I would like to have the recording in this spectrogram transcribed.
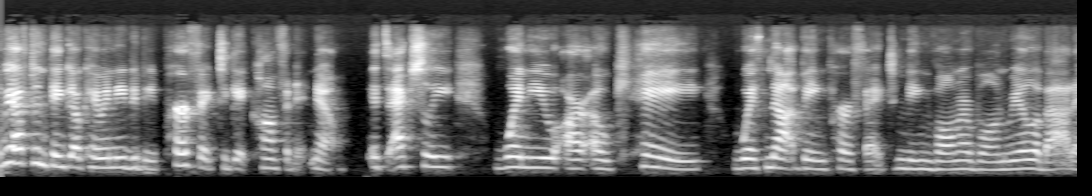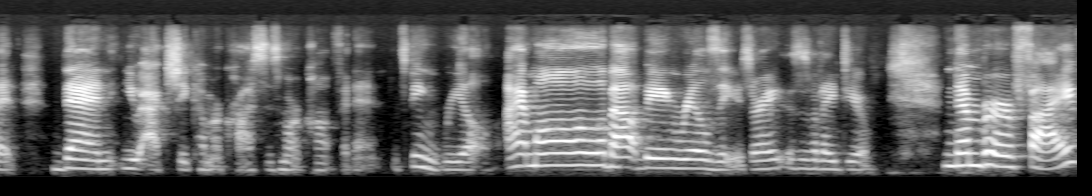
we often think, okay, we need to be perfect to get confident. No, it's actually when you are okay with not being perfect and being vulnerable and real about it, then you actually come across as more confident. It's being real. I am all about being realsies, right? This is what I do. Number five,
